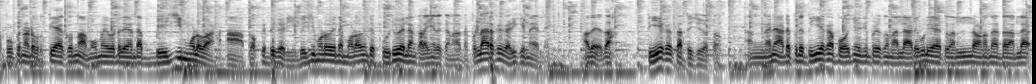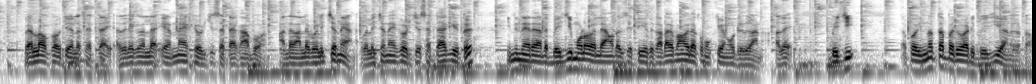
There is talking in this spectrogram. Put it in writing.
അപ്പൂപ്പനോട് വൃത്തിയാക്കുന്നു അമ്മൂമ്മയോട് വേണ്ട ബെജി മുളവാണ്. ആ പോക്കറ്റ് കഴിയും. ബെജി മുളകിന്റെ മുളകിന്റെ കുരുവെല്ലാം കളഞ്ഞെടുക്കണം കേട്ടോ. പിള്ളേരൊക്കെ കഴിക്കുന്നതല്ലേ? അതെ ഇതാ തീയൊക്കെ കത്തിച്ചു കേട്ടോ. അങ്ങനെ അടുപ്പിൽ തീയൊക്കെ പോഞ്ഞ് കഴിഞ്ഞപ്പോഴേക്കും നല്ല അടിപൊളിയായിട്ട് നല്ല ഉണന്നിട്ട് നല്ല വെള്ളമൊക്കെ ഊറ്റി നല്ല സെറ്റായി. അതിലേക്ക് നല്ല എണ്ണയൊക്കെ ഒഴിച്ച് സെറ്റാക്കാൻ പോവാണ് നല്ല നല്ല വെളിച്ചെണ്ണയാണ്. വെളിച്ചെണ്ണയൊക്കെ ഒഴിച്ച് സെറ്റാക്കിയിട്ട് ഇനി നേരെ അതിന്റെ ബെജി മുളകും എല്ലാം കൂടെ സെറ്റ് ചെയ്ത് കടൽമാവിലൊക്കെ മുക്കി അങ്ങോട്ട് ഇടുകയാണ്. അതെ ബെജി. അപ്പോൾ ഇന്നത്തെ പരിപാടി ബെജിയാണ് കേട്ടോ.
